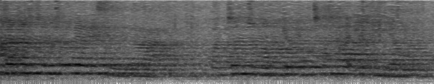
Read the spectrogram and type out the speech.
투자 선수를 소개하겠습니다. 관천중학교 차하 이기영,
